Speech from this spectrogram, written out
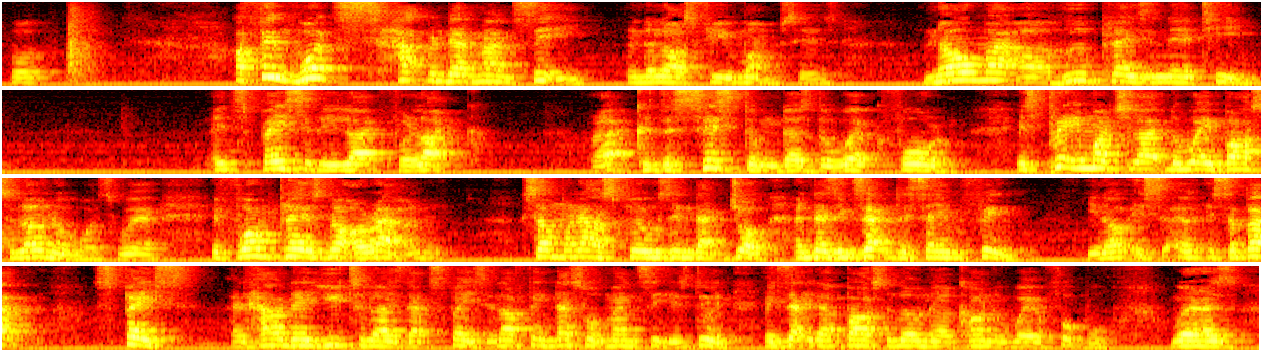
Well, I think what's happened at Man City in the last few months is no matter who plays in their team, it's basically like for like, right? Because the system does the work for them. It's pretty much like the way Barcelona was, where if one player's not around, someone else fills in that job and does exactly the same thing. You know, it's uh, it's about space and how they utilize that space, and I think that's what Man City is doing. Exactly that Barcelona kind of way of football. Whereas,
